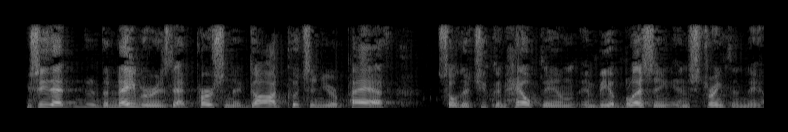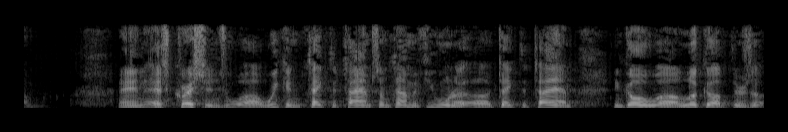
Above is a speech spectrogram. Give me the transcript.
You see, that the neighbor is that person that God puts in your path so that you can help them and be a blessing and strengthen them. And as Christians, uh, we can take the time. Sometime, if you want to uh, take the time and go uh, look up, there's a,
